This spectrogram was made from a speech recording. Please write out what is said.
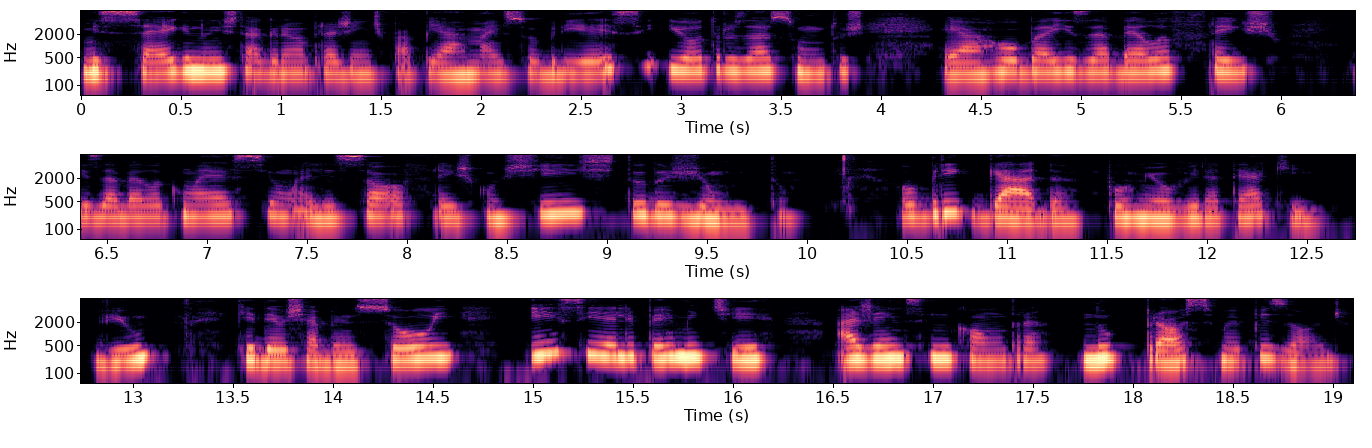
Me segue no Instagram para a gente papear mais sobre esse e outros assuntos. É Isabela Freixo. Isabela com S, um L só, Freixo com X, tudo junto. Obrigada por me ouvir até aqui, viu? Que Deus te abençoe e, se Ele permitir, a gente se encontra no próximo episódio.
